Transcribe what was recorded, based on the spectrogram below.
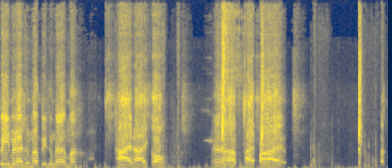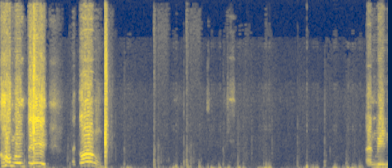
ปีนมาเลยขึ้นมาปีนขึ้นมาขึ้นมา ถ่ายถ่ายกล้องนะครับถ่ายป้าย กล้องดนตรีตะกล้องแอดมิน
